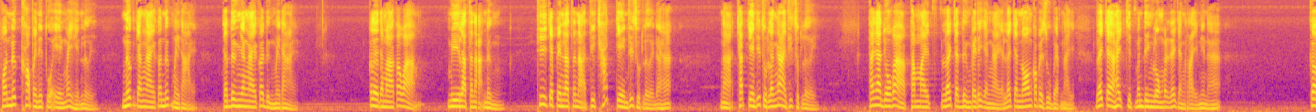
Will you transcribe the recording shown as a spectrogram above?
พอนึกเข้าไปในตัวเองไม่เห็นเลย นึกยังไงก็นึกไม่ได้ จะดึงยังไงก็ดึงไม่ได้ ก็เลยตมาก็ว่ามีลักษณะหนึ่ง ที่จะเป็นลักษณะที่ชัดเจนที่สุดเลยนะฮะ นะชัดเจนที่สุดและง่ายที่สุดเลย ถ้าญาติโยมว่าทำไมแล้วจะดึงไปได้ยังไง แล้วจะน้อมเข้าไปสู่แบบไหน แล้วจะให้จิตมันดึงลงไปได้อย่างไรนี่นะฮะก็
